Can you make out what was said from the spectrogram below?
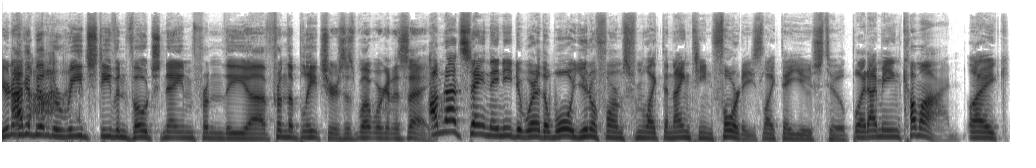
You're not going to be able to read Stephen Vogt's name from the uh, from the bleachers, is what we're going to say. I'm not saying they need to wear the wool uniforms from like the 1940s like they used to, but I mean, come on, like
